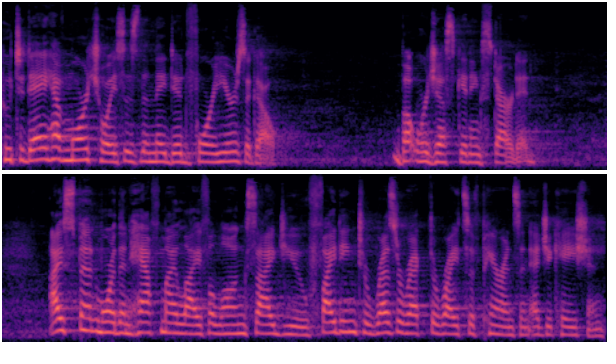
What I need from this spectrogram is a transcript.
who today have more choices than they did four years ago. But we're just getting started. I've spent more than half my life alongside you fighting to resurrect the rights of parents in education.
